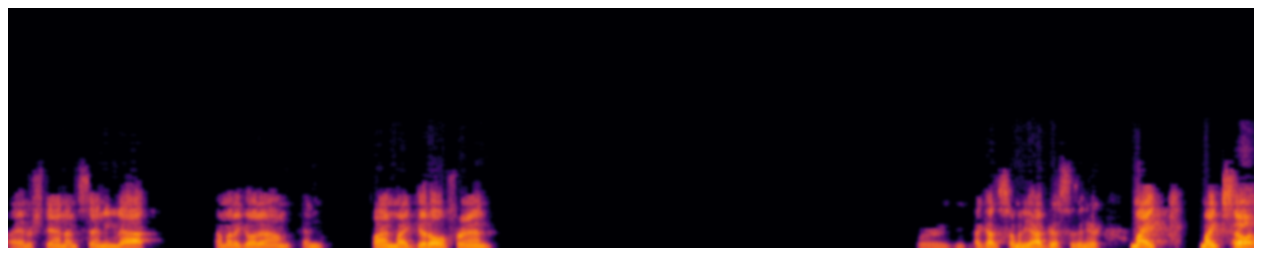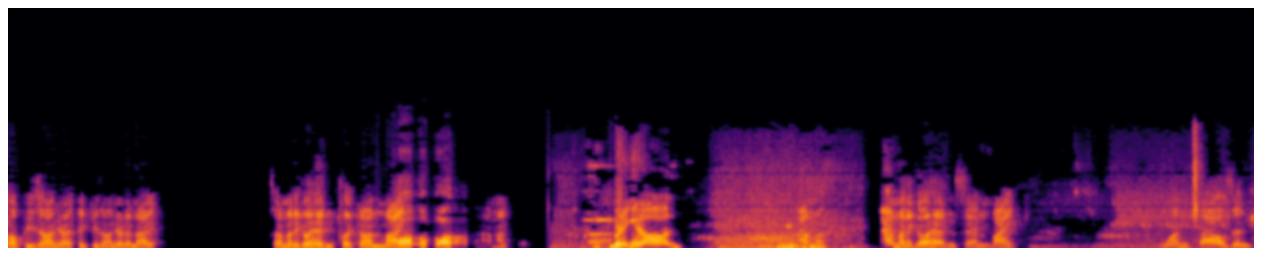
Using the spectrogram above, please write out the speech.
I understand I'm sending that. I'm going to go down and find my good old friend. Where is he? I got so many addresses in here. Mike, Mike So, I hope he's on here. I think he's on here tonight. So I'm going to go ahead and click on Mike. Oh, well, Bring it on. I'm, I'm going to go ahead and send Mike 1,000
